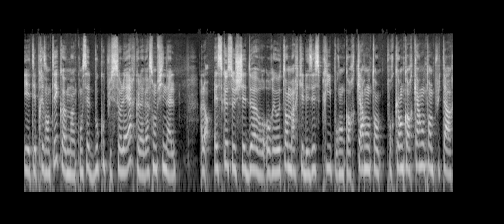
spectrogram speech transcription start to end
et était présentée comme un concept beaucoup plus solaire que la version finale. Alors, est-ce que ce chef-d'œuvre aurait autant marqué les esprits pour, encore 40 ans, pour qu'encore 40 ans plus tard,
